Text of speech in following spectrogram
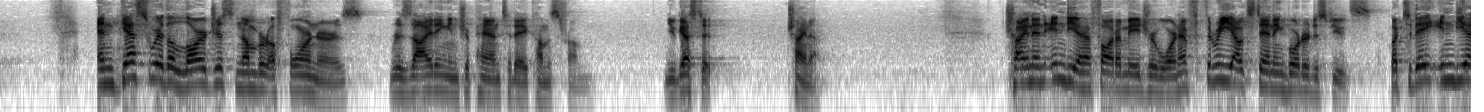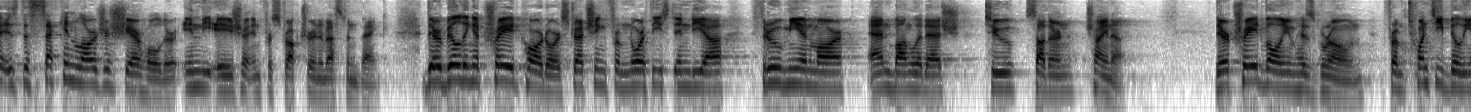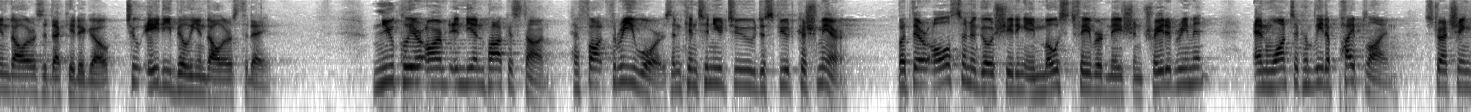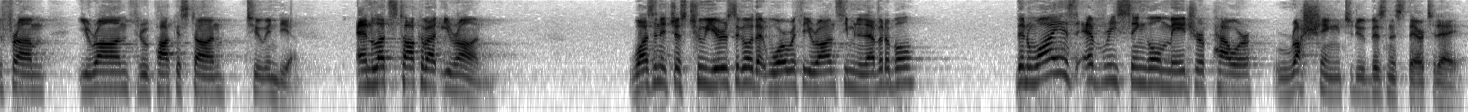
And guess where the largest number of foreigners residing in Japan today comes from? You guessed it China. China and India have fought a major war and have three outstanding border disputes. But today, India is the second largest shareholder in the Asia Infrastructure and Investment Bank. They're building a trade corridor stretching from northeast India through Myanmar and Bangladesh to southern China. Their trade volume has grown from $20 billion a decade ago to $80 billion today. Nuclear armed India and Pakistan have fought three wars and continue to dispute Kashmir. But they're also negotiating a most favored nation trade agreement and want to complete a pipeline stretching from Iran through Pakistan to India. And let's talk about Iran. Wasn't it just two years ago that war with Iran seemed inevitable? Then why is every single major power rushing to do business there today?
